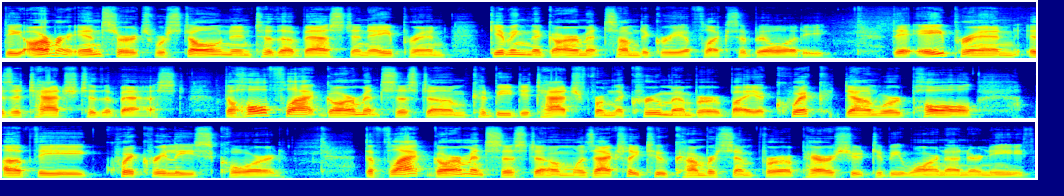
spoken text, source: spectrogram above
The armor inserts were sewn into the vest and apron giving the garment some degree of flexibility. The apron is attached to the vest. The whole flak garment system could be detached from the crew member by a quick downward pull of the quick release cord. The flak garment system was actually too cumbersome for a parachute to be worn underneath.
